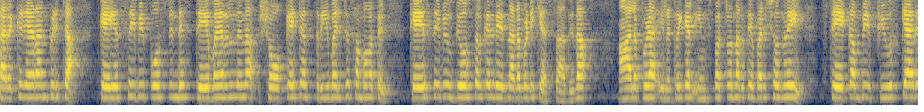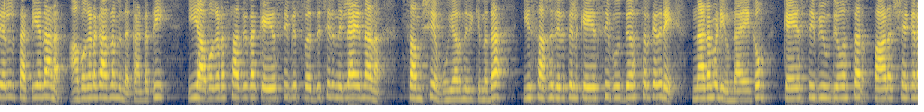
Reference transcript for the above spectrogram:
കരക്ക് കയറാൻ പിടിച്ച കെ എസ് സി ബി പോസ്റ്റിന്റെ സ്റ്റേ വയറിൽ നിന്ന് ഷോക്കേറ്റ് സ്ത്രീ മരിച്ച സംഭവത്തിൽ കെ എസ് സി ബി ഉദ്യോഗസ്ഥർക്കെതിരെ നടപടിക്ക് സാധ്യത. ആലപ്പുഴ ഇലക്ട്രിക്കൽ ഇൻസ്പെക്ടർ നടത്തിയ പരിശോധനയിൽ സ്റ്റേ കമ്പി ഫ്യൂസ് കാരിയറിൽ തട്ടിയതാണ് അപകട കാരണമെന്ന് കണ്ടെത്തി. ഈ അപകട സാധ്യത കെ എസ് സി ബി ശ്രദ്ധിച്ചിരുന്നില്ല എന്നാണ് സംശയം ഉയർന്നിരിക്കുന്നത്. ഈ സാഹചര്യത്തിൽ കെ എസ് സി ബി ഉദ്യോഗസ്ഥർക്കെതിരെ നടപടി ഉണ്ടായേക്കും. കെ എസ് സി ബി ഉദ്യോഗസ്ഥർ പാടശേഖര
